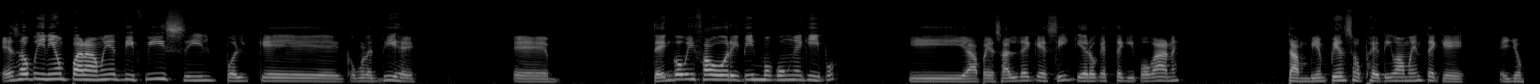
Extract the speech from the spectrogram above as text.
Esa opinión para mí es difícil porque, como les dije, eh, tengo mi favoritismo con un equipo. Y a pesar de que sí quiero que este equipo gane, también pienso objetivamente que ellos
